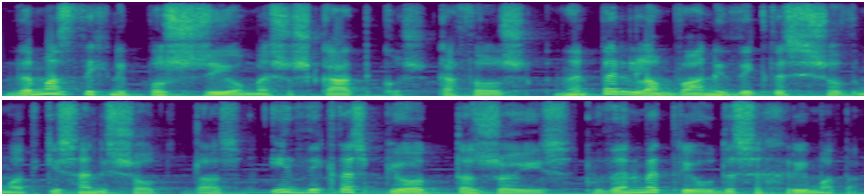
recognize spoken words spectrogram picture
δεν μας δείχνει πώς ζει ο μέσος κάτοικος, καθώς δεν περιλαμβάνει δείκτες εισοδηματικής ανισότητας ή δείκτες ποιότητας ζωής που δεν μετριούνται σε χρήματα,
